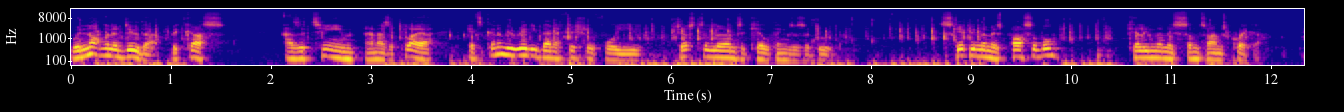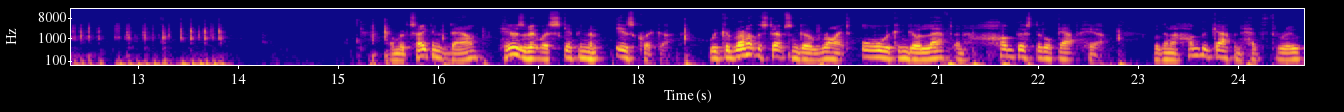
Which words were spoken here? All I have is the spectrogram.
We're not going to do that because as a team and as a player, it's going to be really beneficial for you just to learn to kill things as a group. Skipping them is possible, killing them is sometimes quicker. When we've taken it down, here's a bit where skipping them is quicker. We could run up the steps and go right, or we can go left and hug this little gap here. We're going to hug the gap and head through,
